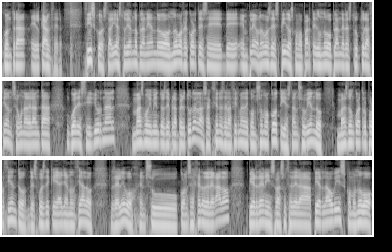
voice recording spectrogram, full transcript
contra el cáncer. Cisco estaría estudiando, planeando nuevos recortes eh, de empleo, nuevos despidos como parte de un nuevo plan de reestructuración, según adelanta Wall Street Journal. Más movimientos de preapertura. Las acciones de la firma de consumo Coti están subiendo más de un 4% después de que haya anunciado relevo en su consejero delegado. Pierre Denis va a suceder a Pierre Laubis como nuevo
